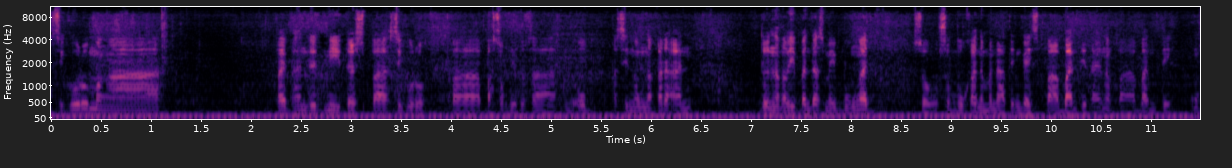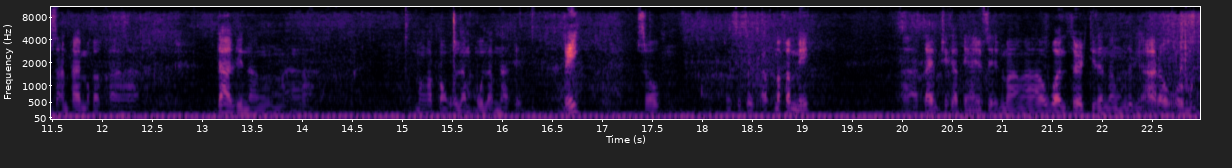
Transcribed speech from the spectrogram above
siguro mga 500 meters pa siguro pa pasok dito sa loob kasi nung nakaraan doon na kami banda may bungad so subukan naman natin guys. Paabante tayo ng paabante kung saan tayo makakadali ng ah, mga pang ulam-ulam natin. Okay? So magsiset up na kami. Ah, time check natin ngayon sa mga 1.30 na ng madaling araw or mag,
